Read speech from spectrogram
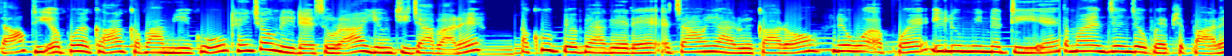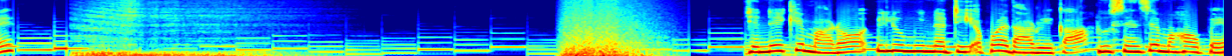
ကြောင့်ဒီအဖွဲ့ကကမ္ဘာမြေကိုထိန်းချုပ်နေတယ်ဆိုတာယုံကြည်ကြပါတယ်။အခုပြောပြခဲ့တဲ့အကြောင်းအရာတွေကတော့လျှို့ဝှက်အဖွဲ့ Illuminati ရဲ့တမိုင်းအချင်းချုပ်ပဲဖြစ်ပါတယ်။ ယနေ့ခေတ်မှာတော့ Illuminati အဖွဲ့သားတွေကလူစင်စစ်မဟုတ်ပဲ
